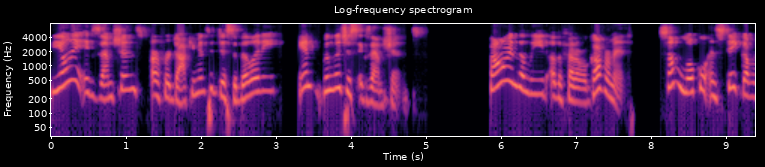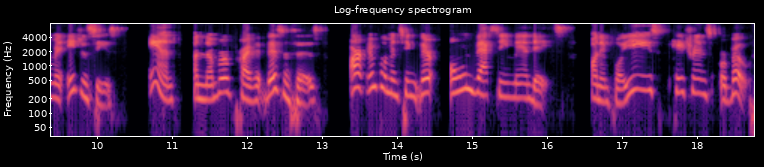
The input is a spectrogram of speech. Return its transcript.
The only exemptions are for documented disability and religious exemptions. Following the lead of the federal government, some local and state government agencies and a number of private businesses are implementing their own vaccine mandates on employees, patrons, or both.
